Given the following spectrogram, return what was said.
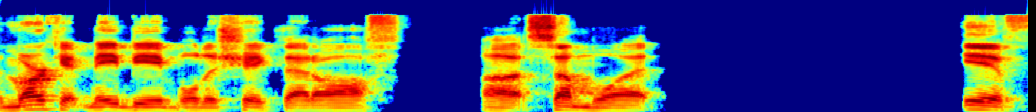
the market may be able to shake that off uh, somewhat if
